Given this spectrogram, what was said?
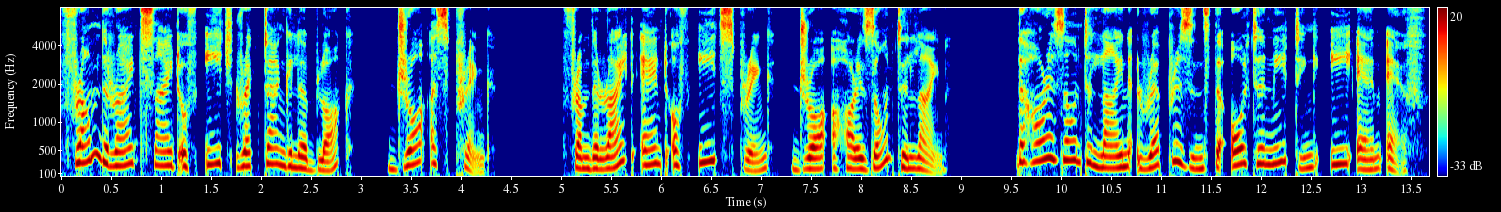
From the right side of each rectangular block, draw a spring. From the right end of each spring, draw a horizontal line. The horizontal line represents the alternating EMF.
